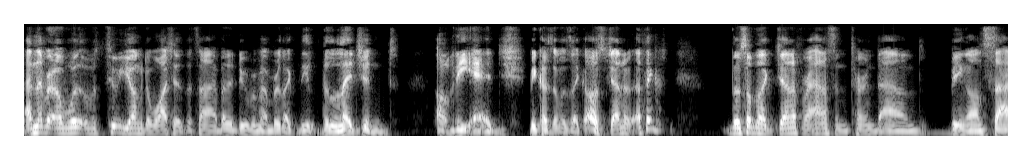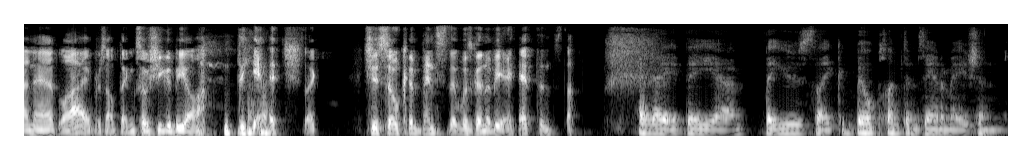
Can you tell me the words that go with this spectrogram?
I never, I was, was too young to watch it at the time, but I do remember like the, the legend of the edge because it was like, oh, it's Jennifer, I think there's something like Jennifer Aniston turned down being on Saturday Night Live or something so she could be on the edge. Like she's so convinced it was going to be a hit and stuff. and they they uh, they use like Bill Plympton's animation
